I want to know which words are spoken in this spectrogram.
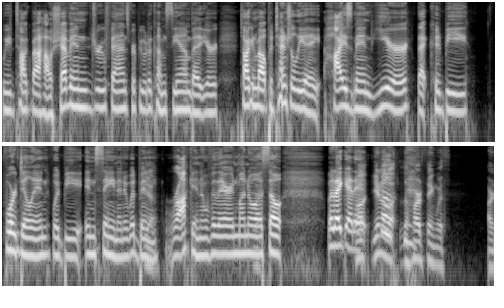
We talk about how Chevan drew fans for people to come see him, but you're talking about potentially a Heisman year that could be for Dylan would be insane and it would have been Yeah. rocking over there in Manoa. So but I get it. Well, you know the, the hard thing with our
